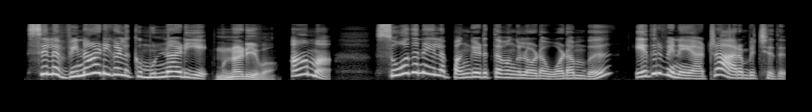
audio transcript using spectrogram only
சில வினாடிகளுக்கு முன்னாடியே. முன்னாடியே வா ஆமா. சோதனையில பங்கெடுத்தவங்களோட உடம்பு எதிர்வினையாற்ற ஆரம்பிச்சது.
